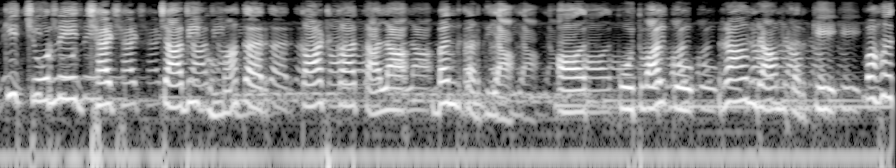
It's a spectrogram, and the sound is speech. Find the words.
कि चोर ने झट चाबी घुमाकर काठ का ताला बंद कर दिया और कोतवाल को राम राम करके वहाँ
